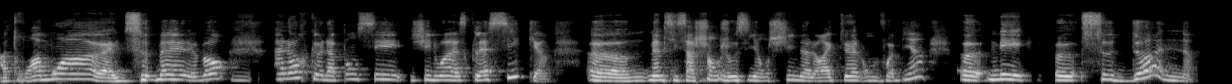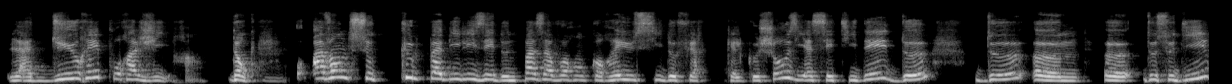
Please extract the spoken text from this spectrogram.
à trois mois, à une semaine, bon. Alors que la pensée chinoise classique, euh, même si ça change aussi en Chine à l'heure actuelle, on le voit bien, euh, mais se donne la durée pour agir. Donc, avant de se culpabiliser de ne pas avoir encore réussi de faire quelque chose, il y a cette idée de de euh, euh, de se dire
